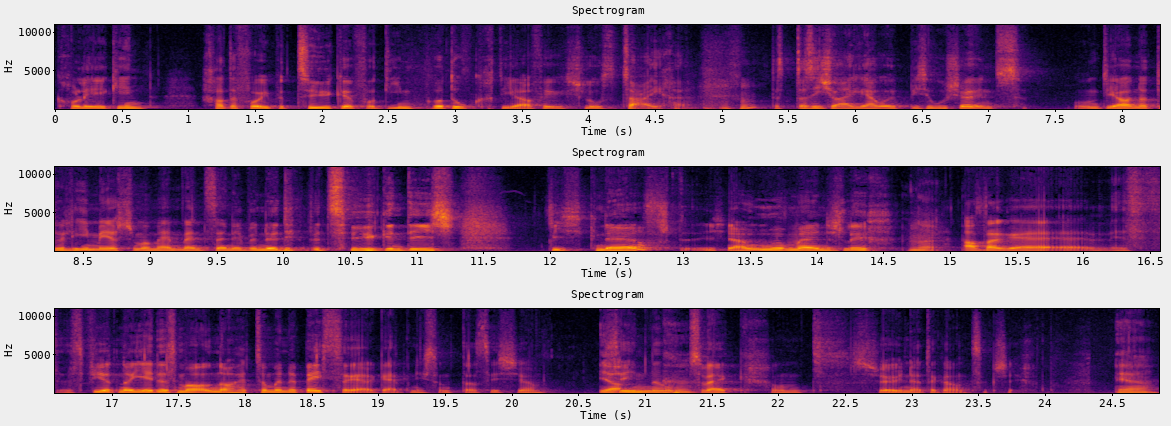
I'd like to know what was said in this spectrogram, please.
Kollegin kann davon überzeugen, von deinem Produkt, in Anführungszeichen, das, das ist ja eigentlich auch etwas auch Schönes. Und ja, natürlich im ersten Moment, wenn es dann eben nicht überzeugend ist, bist genervt, ist auch urmenschlich. Aber äh, es, es führt noch jedes Mal nachher zu einem besseren Ergebnis. Und das ist ja, Ja. Sinn und Zweck und das Schöne der ganzen Geschichte. Ja.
